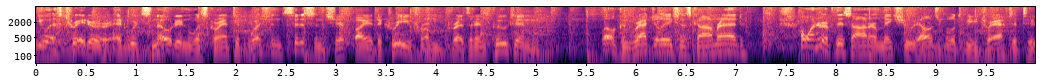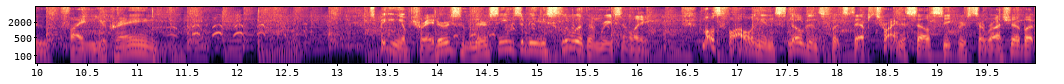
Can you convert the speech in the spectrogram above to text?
U.S. traitor Edward Snowden was granted Russian citizenship by a decree from President Putin. Well, congratulations, comrade. I wonder if this honor makes you eligible to be drafted to fight in Ukraine. Speaking of traitors, there seems to be a slew of them recently. Most following in Snowden's footsteps, trying to sell secrets to Russia, but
